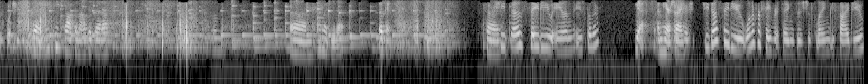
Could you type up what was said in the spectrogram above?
is what she's saying. Yeah, you keep talking. I'll get that off. Um, um, how do I do that? Okay. Sorry. She does say to you, Anne, are you still there? Yes, I'm here. Sorry. Okay. She does say to you, one of her favorite things is just laying beside you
